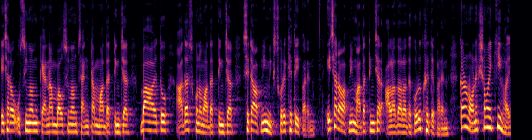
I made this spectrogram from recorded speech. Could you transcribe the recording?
এছাড়াও ওসিমাম, ক্যানাম বা ওসিমাম স্যাংটাম মাদার টিংচার বা হয়তো আদার্স কোনো মাদার টিংচার, সেটাও আপনি মিক্স করে খেতেই পারেন। এছাড়াও আপনি মাদার টিংচার আলাদা আলাদা করে খেতে পারেন। কারণ অনেক সময় কি হয়,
